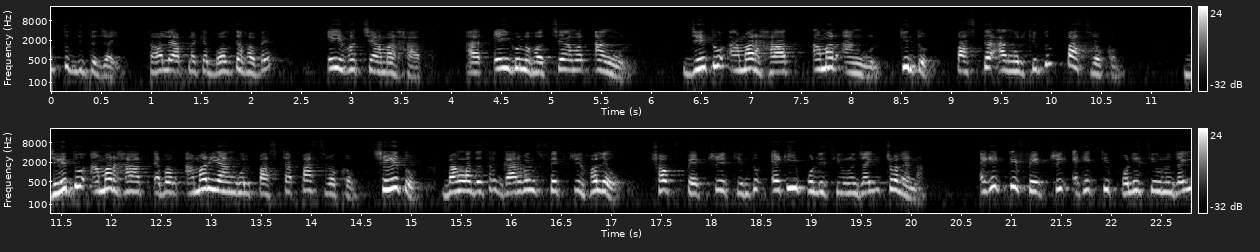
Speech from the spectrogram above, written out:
উত্তর দিতে যাই, তাহলে আপনাকে বলতে হবে, এই হচ্ছে আমার হাত, আর এইগুলো হচ্ছে আমার আঙুল। যেহেতু আমার হাত, আমার আঙ্গুল, কিন্তু পাঁচটা আঙ্গুল কিন্তু পাঁচ রকম। যেহেতু আমার হাত এবং আমারই আঙ্গুল পাঁচটা পাঁচ রকম, সেহেতু বাংলাদেশের গার্মেন্টস ফ্যাক্টরি হলেও সব ফ্যাক্টরি কিন্তু একই পলিসি অনুযায়ী চলে না। এক একটি ফ্যাক্টরি এক একটি পলিসি অনুযায়ী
